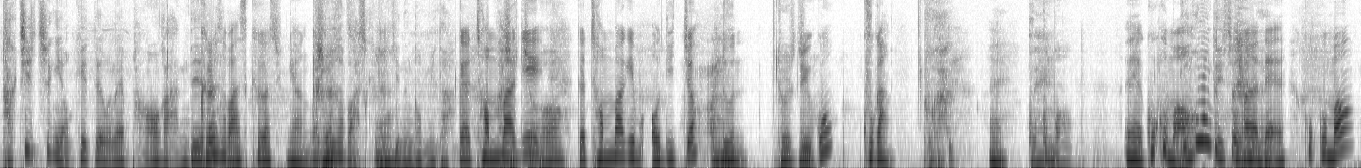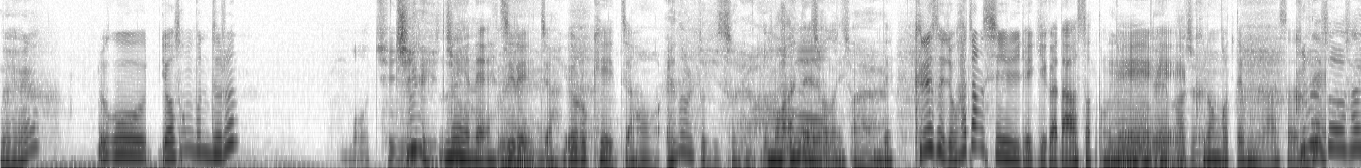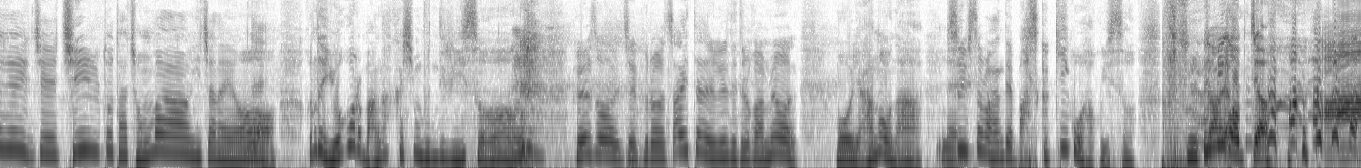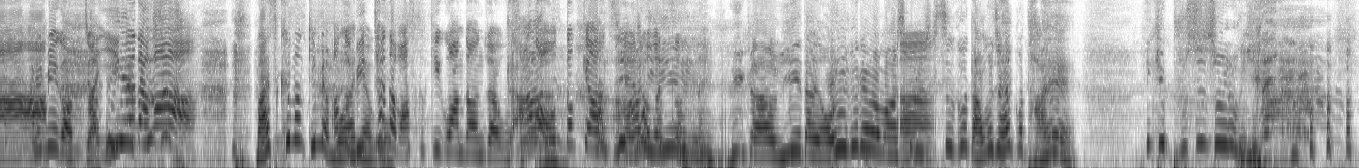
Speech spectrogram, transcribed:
각질층이 없기 때문에 방어가 안 돼요. 그래서 마스크가 중요한 거죠. 그래서 마스크를 네. 끼는 겁니다. 그러니까 점막이 아셨죠? 그러니까 점막이 어디 있죠? 눈 그렇죠. 그리고 구강, 구강. 네, 콧구멍. 네 콧구멍, 콧구멍도 있어요. 아, 네 콧구멍 네. 그리고 여성분들은 뭐 질. 질이 있죠. 네네 질에 네. 있죠. 요렇게 있죠. 어, 애널도 있어요. 뭐, 그렇죠. 네, 네. 네. 네. 그래서 이제 화장실 얘기가 나왔었던 음, 게 네, 예, 맞아요. 그런 것 때문에 나왔었는데 그래서 사실 이제 질도 다 점막이잖아요. 네. 근데 요거를 망각하신 분들이 있어. 그래서 이제 그런 사이트 이런 데 들어가면 뭐 야노나 네. 스위스로 하는데 마스크 끼고 하고 있어. 의미가 없죠. 아, 아, 의미가 없죠. 아 입에다가 마스크만 끼면 아, 뭐그 하냐고. 밑에다 마스크 끼고 한다는 줄 알고 순간 어떻게 하지 이러고 아니, 있었는데 그러니까 위에다 얼굴에만 마스크를 아. 쓰고 나머지 할 거 다 해. 이게 무슨 소용이야?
